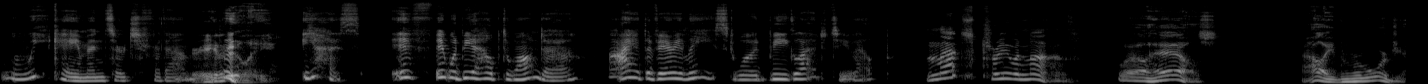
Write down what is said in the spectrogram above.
we came and searched for them? Really? Yes, if it would be a help to Wanda, I at the very least would be glad to help. That's true enough. Well, hells. I'll even reward you.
